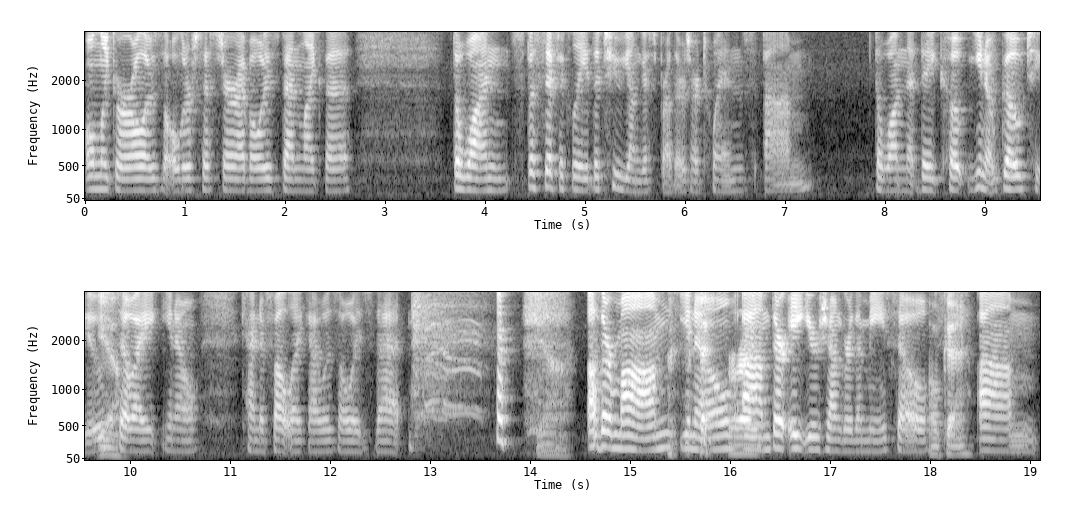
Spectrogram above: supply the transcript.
only girl. I was the older sister. I've always been like the, the one specifically. The two youngest brothers are twins. Um, the one that they co you know go to. Yeah. So I you know, kind of felt like I was always that. Yeah. other mom, you know. Right. um, they're eight years younger than me, so Okay. um,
